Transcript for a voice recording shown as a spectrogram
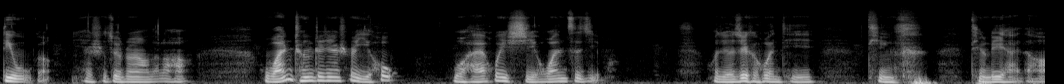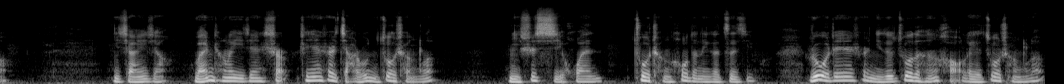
第五个也是最重要的了哈，完成这件事以后，我还会喜欢自己吗？我觉得这个问题挺挺厉害的哈。你想一想，完成了一件事，这件事假如你做成了，你是喜欢做成后的那个自己吗？如果这件事你都做得很好了，也做成了，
